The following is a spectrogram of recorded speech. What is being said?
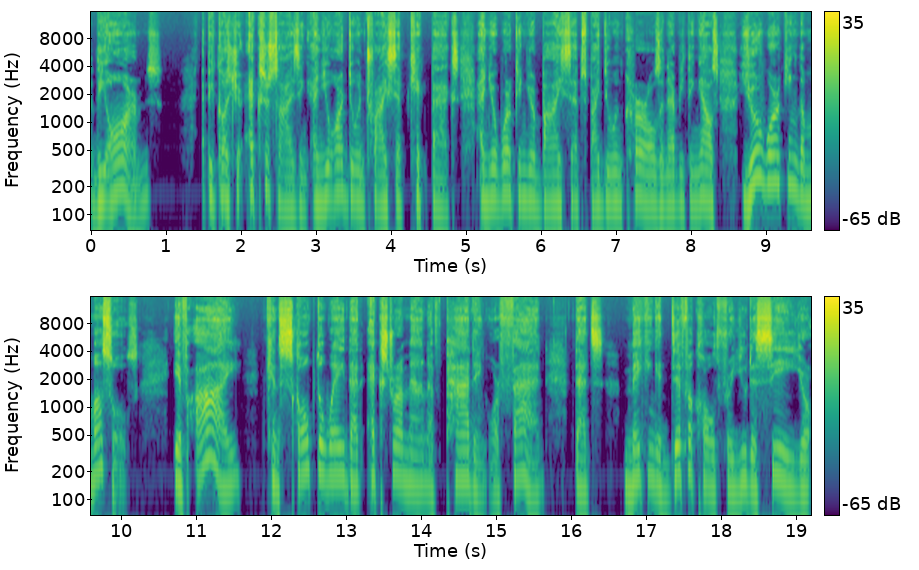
the arms because you're exercising and you are doing tricep kickbacks and you're working your biceps by doing curls and everything else, you're working the muscles. If I can sculpt away that extra amount of padding or fat that's making it difficult for you to see your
